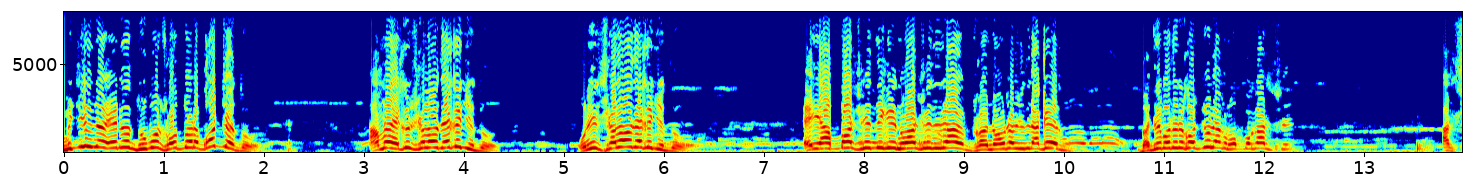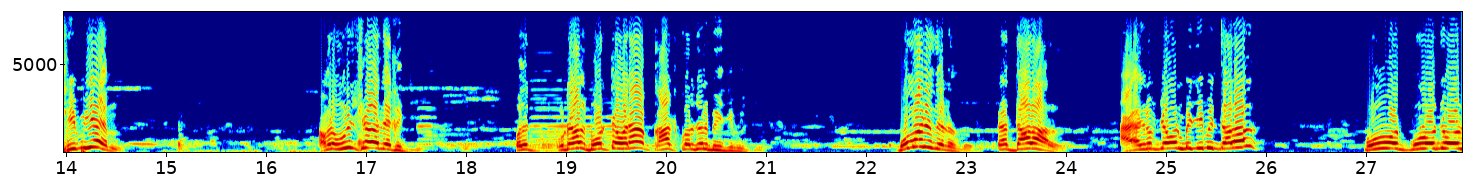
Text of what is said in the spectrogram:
মিছিল না এটা ধ্রুব সত্তরা করছে তো। আমরা একুশ সালেও দেখেছি তো। উনিশ সালেও দেখেছি তো। এই আব্বাস সিদ্দিকি নয় সিদ্দিকা নওয়াজ সিদ্দিক আগে ভেতরে ভেতরে করছিল এখন প্রকাশছে আর সিপিএম আমরা উনিশ সালে দেখেছি ওদের টোটাল ভোটটা ওরা কাজ করেছিল বিজেপিতে প্রমাণিত এটা তো এটা দালাল আইএসএফ যেমন বিজেপির দালাল পনেরো পনেরো জন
